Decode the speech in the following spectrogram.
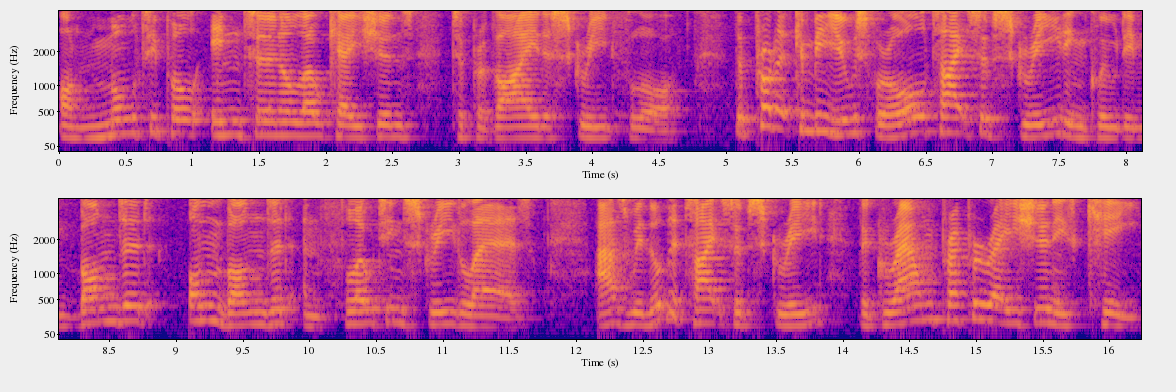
on multiple internal locations to provide a screed floor. The product can be used for all types of screed including bonded, unbonded and floating screed layers. As with other types of screed, the ground preparation is key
